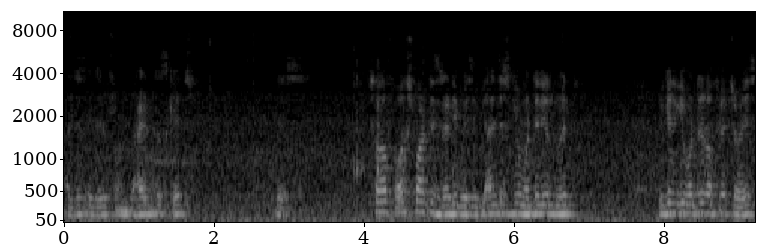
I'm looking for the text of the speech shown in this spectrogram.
I'll just exit from hide the sketch. Yes. So our first part is ready basically. I'll just give material to it. You can give material of your choice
